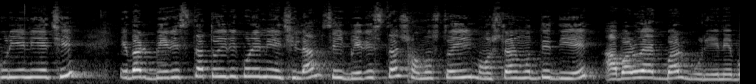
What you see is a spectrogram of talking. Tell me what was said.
গুঁড়িয়ে নিয়েছি। এবার বেরেস্তা তৈরি করে নিয়েছিলাম, সেই বেরেস্তা সমস্ত এই মশলার মধ্যে দিয়ে আবারও একবার গুঁড়িয়ে নেব।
